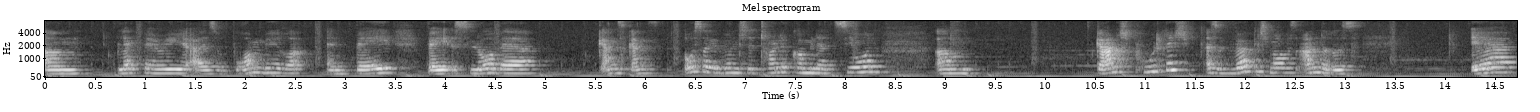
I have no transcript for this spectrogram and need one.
Ähm, Blackberry, also Brombeere and Bay. Bay ist Lorbeer. Ganz, ganz außergewöhnliche, tolle Kombination. Ähm, gar nicht pudrig, also wirklich mal was anderes. Eher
